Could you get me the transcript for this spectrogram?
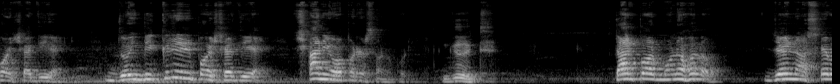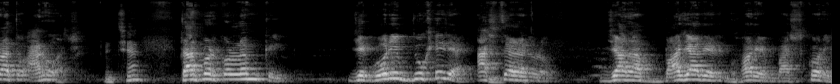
পয়সা দিয়ে দই বিক্রির পয়সা দিয়ে ছানি অপারেশন করি। গুড তারপর মনে হলো যে না সেবা তো আরও আছে। আচ্ছা। তারপর করলাম কি? যে গরিব দুঃখীরা আসতে লাগল যারা বাজারের ঘরে বাস করে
